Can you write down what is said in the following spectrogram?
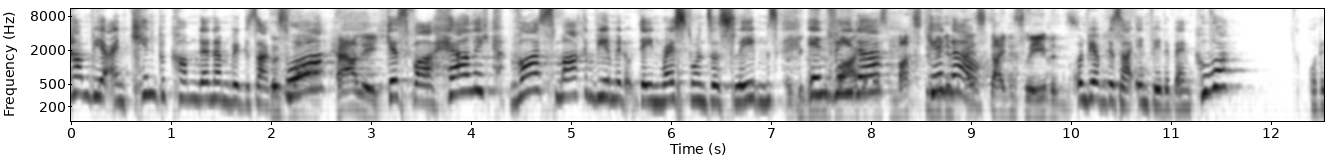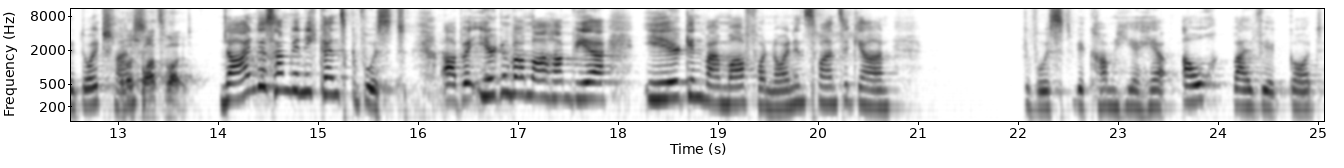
haben wir ein Kind bekommen. Dann haben wir gesagt, Das war herrlich. Das war herrlich. Was machen wir mit dem Rest unseres Lebens? Gute Frage. Was machst du mit dem genau. Rest deines Lebens? Und wir haben gesagt, entweder Vancouver oder Deutschland. Oder Schwarzwald? Nein, das haben wir nicht ganz gewusst. Aber irgendwann mal haben wir, irgendwann mal vor 29 Jahren gewusst, wir kommen hierher, auch weil wir Gott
